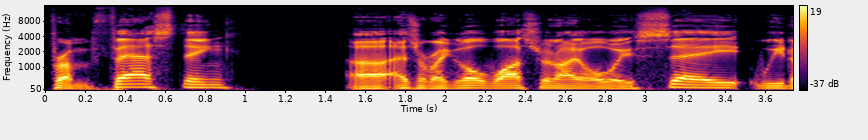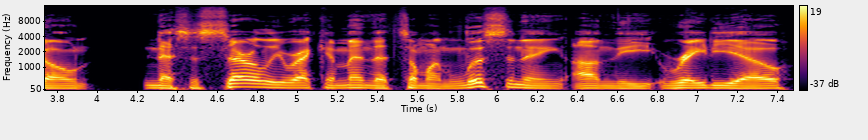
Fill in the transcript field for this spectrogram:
from fasting. Uh, as Rabbi Goldwasser and I always say, we don't necessarily recommend that someone listening on the radio,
